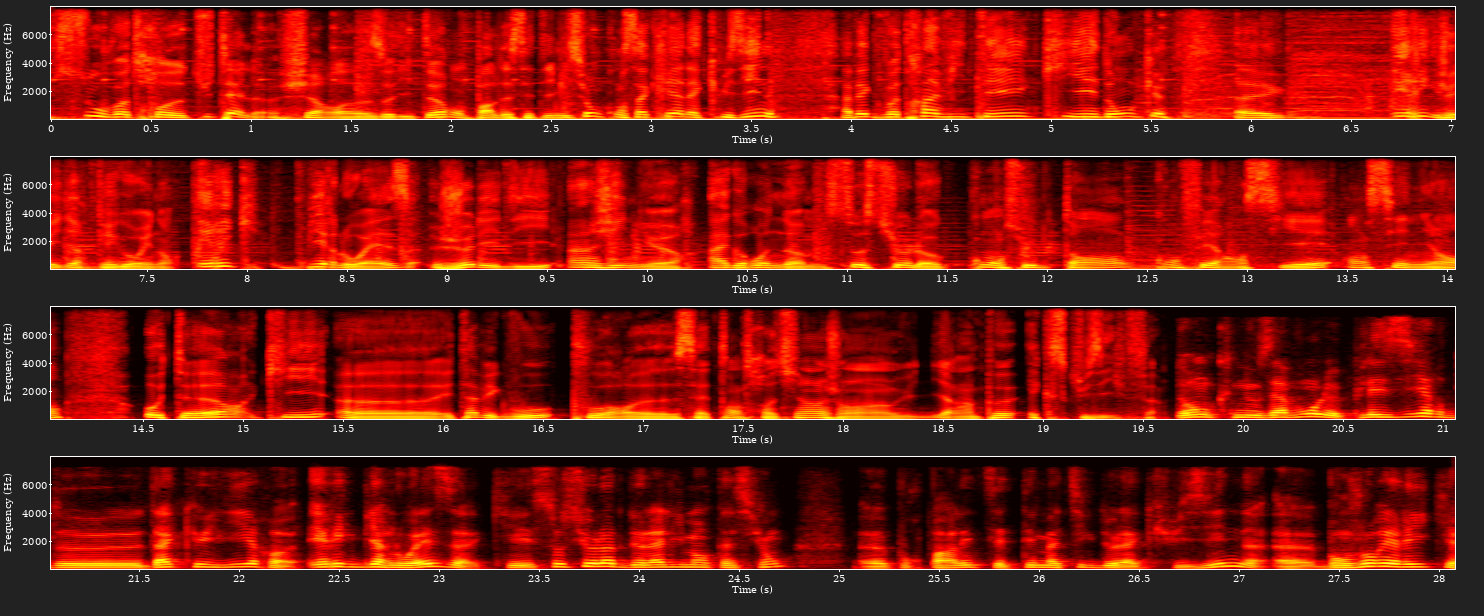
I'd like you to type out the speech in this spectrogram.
sous votre tutelle, chers auditeurs. On parle de cette émission consacrée à la cuisine avec votre invité qui est donc Eric, j'allais dire Grégory, non. Eric Birlouez, je l'ai dit, ingénieur, agronome, sociologue, consultant, conférencier, enseignant, auteur, qui euh, est avec vous pour euh, cet entretien, j'ai envie de dire un peu exclusif. Donc, nous avons le plaisir d'accueillir Eric Birlouez, qui est sociologue de l'alimentation, euh, pour parler de cette thématique de la cuisine. bonjour Eric.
